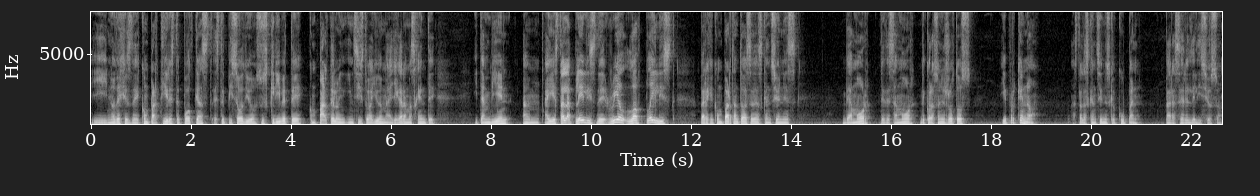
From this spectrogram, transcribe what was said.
y no dejes de compartir este podcast, este episodio, suscríbete, compártelo, insisto, ayúdame a llegar a más gente. Y también ahí está la playlist de Real Love Playlist para que compartan todas esas canciones de amor, de desamor, de corazones rotos y, ¿por qué no? Hasta las canciones que ocupan para hacer el delicioso.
